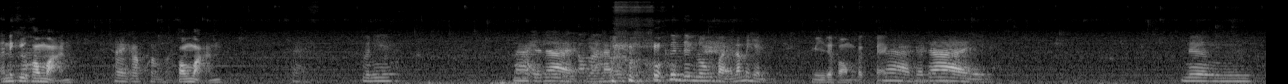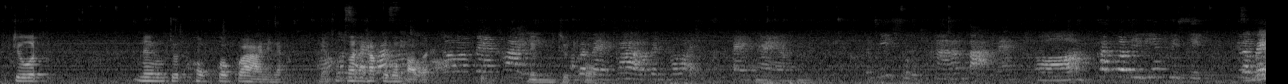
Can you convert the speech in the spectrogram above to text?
อันนี้คือความหวานใช่ครับความหมายความหวานใช่ ตัวนี้ น่าจะได้เดี๋ยวนะมันขึ้นดึงลงไปแล้วไม่เห็น มีแต่ของแปลกน่าจะได้หนึ่งจุดหนึ่งจุดหกกว่าๆนี่แหละเดี๋ยวโทษนะครับคือผมเป่ากันเอามาแปลงค่าๆหนึ่งจุดเอาหไปกแปลงค่าแล้วเป็นเท่าไหร่ แปลงไงอะมันมีสูตรหาน้ำตาลไหมอ๋อถ้าว่าดีเรียนฟิสิกส์จะไม่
